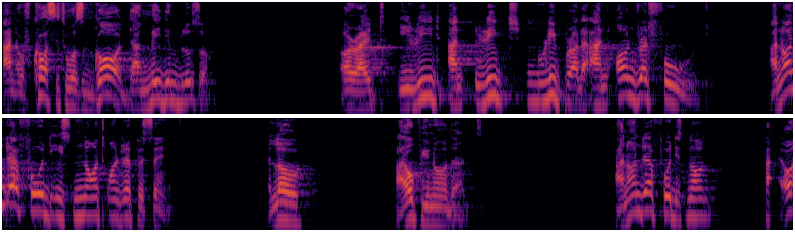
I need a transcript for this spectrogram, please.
And of course, it was God that made him blossom. All right, he read and reaped, reap rather an hundredfold. An hundredfold is not hundred percent. Hello, I hope you know that. An hundredfold is not. Uh,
